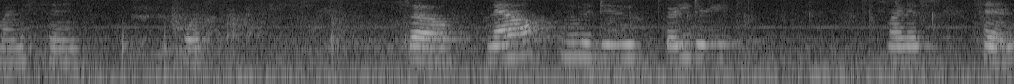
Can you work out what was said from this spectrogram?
minus 10 plus 5. So now we would do 33 minus 10,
